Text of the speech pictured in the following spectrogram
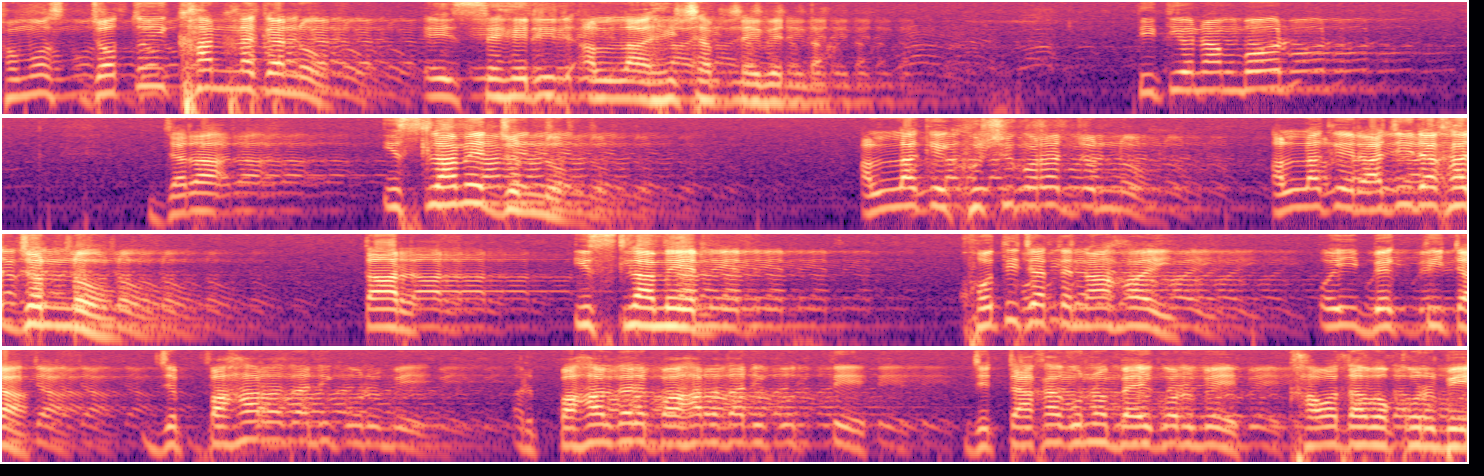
সমস্ত যতই খান না কেন, এই সেহেরির আল্লাহ হিসাব নেবেন না। তৃতীয় নম্বর, যারা ইসলামের জন্য আল্লাহকে খুশি করার জন্য, আল্লাহকে রাজি রাখার জন্য তার ইসলামের ক্ষতি যাতে না হয়, ওই ব্যক্তিটা যে পাহারাদারি করবে আর পাহাড়দারে পাহারাদারি করতে যে টাকাগুলো ব্যয় করবে খাওয়া দাওয়া করবে,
